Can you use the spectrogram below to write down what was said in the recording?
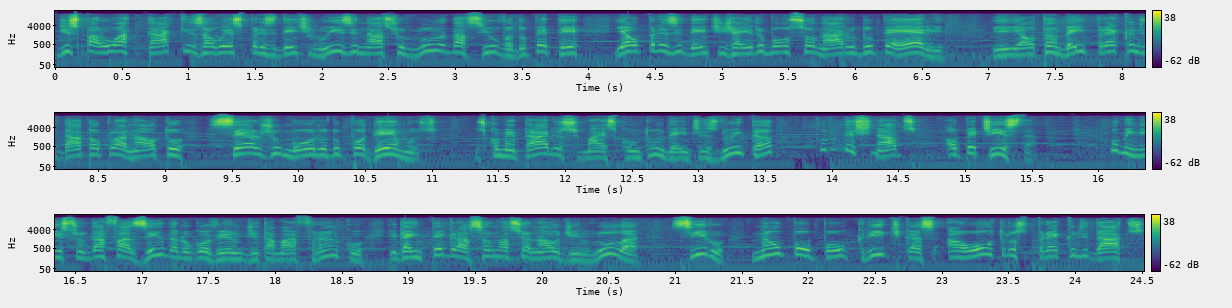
disparou ataques ao ex-presidente Luiz Inácio Lula da Silva, do PT, e ao presidente Jair Bolsonaro, do PL, e ao também pré-candidato ao Planalto Sérgio Moro, do Podemos. Os comentários mais contundentes, no entanto, foram destinados ao petista. O ministro da Fazenda no governo de Itamar Franco e da Integração Nacional de Lula, Ciro, não poupou críticas a outros pré-candidatos.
